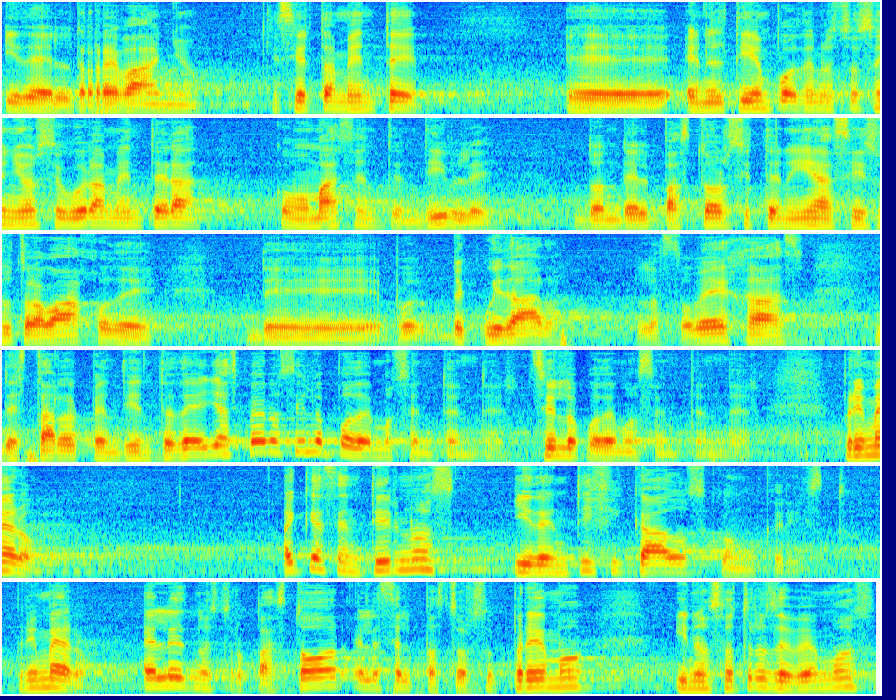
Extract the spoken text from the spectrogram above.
y del rebaño, que ciertamente eh, en el tiempo de nuestro Señor seguramente era como más entendible, donde el pastor sí tenía así su trabajo de, de, pues, de cuidar las ovejas, de estar al pendiente de ellas, pero sí lo podemos entender, sí lo podemos entender. Primero, hay que sentirnos identificados con Cristo. Primero, Él es nuestro pastor, Él es el pastor supremo y nosotros debemos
